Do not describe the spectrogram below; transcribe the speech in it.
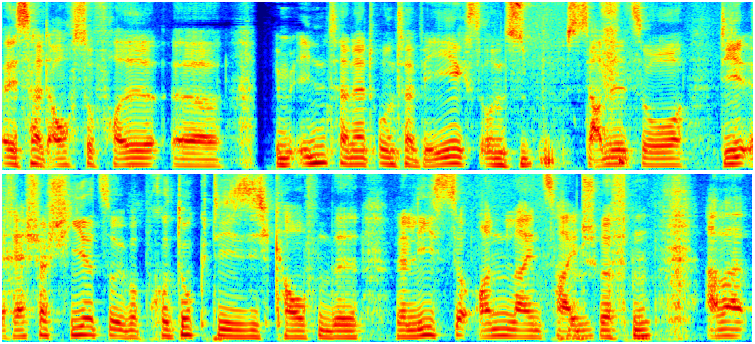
ist halt auch so voll äh, im Internet unterwegs und sammelt so, die recherchiert so über Produkte, die sie sich kaufen will oder liest so Online-Zeitschriften. Vorschriften. Aber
